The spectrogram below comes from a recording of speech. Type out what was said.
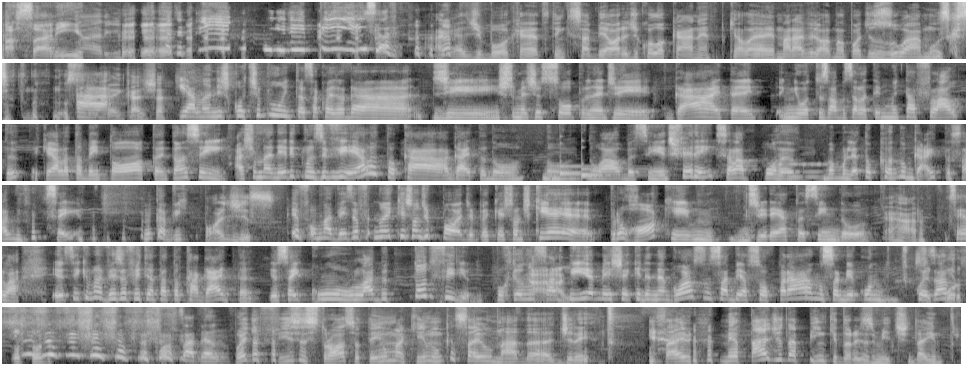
Passarinho. Passarinho. Fazer pi, pi, pi, sabe? A gata de boca, é, tu tem que saber a hora de colocar, né? Porque ela é maravilhosa, mas ela pode zoar a música se tu não, não Ah. souber encaixar. E a Alanis curte muito essa coisa da, de instrumentos de sopro, né? De gaita. Em outros álbuns ela tem muita flauta, que ela também toca. Então, assim, acho maneiro, inclusive, ela tocar a gaita no, law no, no álbum, assim. É diferente, sei lá, porra, uma mulher tocando gaita, sabe? Não sei. Nunca vi. Pode isso. Eu- uma vez, eu, não é questão de pode, é questão de que é pro rock hum, direto, assim, do, É raro. sei lá. Eu sei que uma vez eu fui tentar tocar gaita, eu saí com o lábio todo ferido, porque eu não Caralho. sabia mexer aquele negócio, não sabia soprar, não sabia quando coisar. cortou todo. Sabe? Pô, é difícil esse troço. Eu tenho uma aqui nunca saiu nada direito. Sai metade da Pink do Smith da intro.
